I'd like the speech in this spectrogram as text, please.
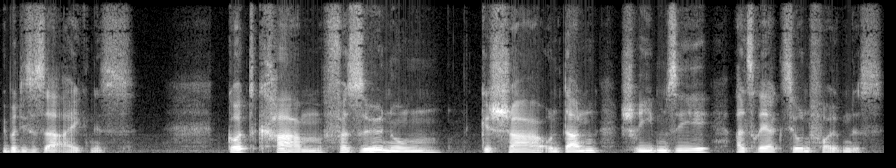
über dieses Ereignis. Gott kam, Versöhnung geschah und dann schrieben sie als Reaktion Folgendes.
